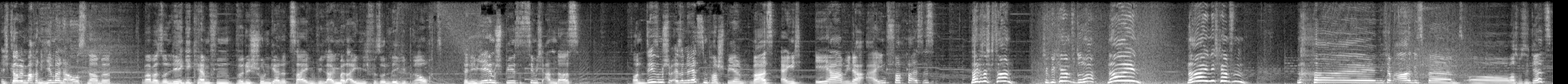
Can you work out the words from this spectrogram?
ich glaube, wir machen hier mal eine Ausnahme, weil bei so Legi-Kämpfen würde ich schon gerne zeigen, wie lange man eigentlich für so ein Legi braucht. Denn in jedem Spiel ist es ziemlich anders. Und in diesem also in den letzten paar Spielen war es eigentlich eher wieder einfacher. Es ist... Nein, was habe ich getan? Ich habe gekämpft, oder? Nein! Nein, nicht kämpfen! Nein, ich habe A gespammt. Oh, was passiert jetzt?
